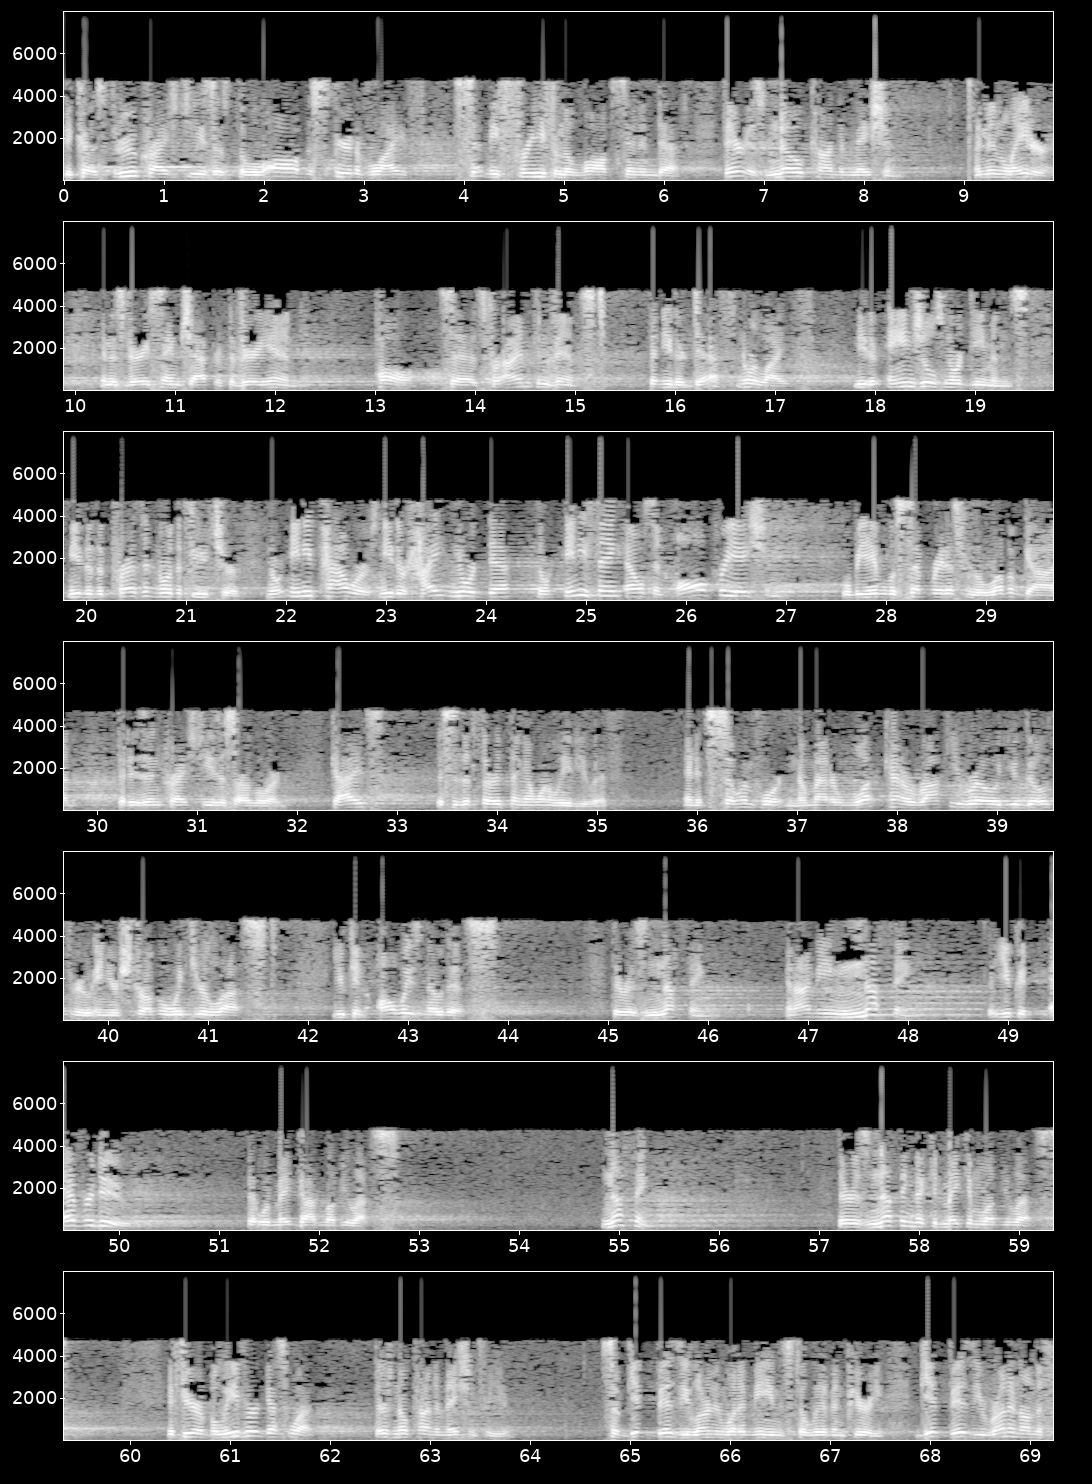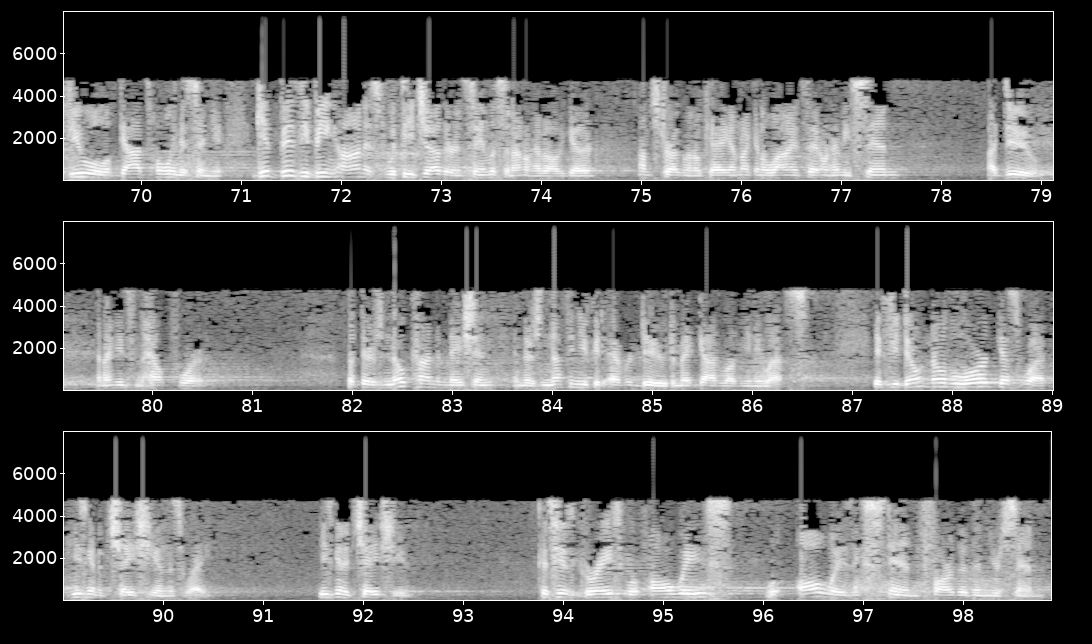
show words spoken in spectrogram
Because through Christ Jesus, the law of the Spirit of life set me free from the law of sin and death. There is no condemnation. And then later, in this very same chapter, at the very end, Paul says, For I am convinced that neither death nor life, neither angels nor demons, neither the present nor the future, nor any powers, neither height nor depth, nor anything else in all creation will be able to separate us from the love of God that is in Christ Jesus our Lord. Guys, this is the third thing I want to leave you with. And it's so important, no matter what kind of rocky road you go through in your struggle with your lust, you can always know this. There is nothing, and I mean nothing, that you could ever do that would make God love you less. Nothing. There is nothing that could make Him love you less. If you're a believer, guess what? There's no condemnation for you. So get busy learning what it means to live in purity. Get busy running on the fuel of God's holiness in you. Get busy being honest with each other and saying, listen, I don't have it all together. I'm struggling, okay? I'm not going to lie and say I don't have any sin. I do, and I need some help for it. But there's no condemnation, and there's nothing you could ever do to make God love you any less. If you don't know the Lord, guess what? He's going to chase you in this way. He's going to chase you. Because His grace will always, will always extend farther than your sin.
